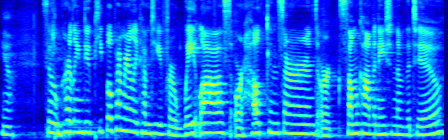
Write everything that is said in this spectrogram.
Yeah. So, Carlene, do people primarily come to you for weight loss or health concerns or some combination of the two?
